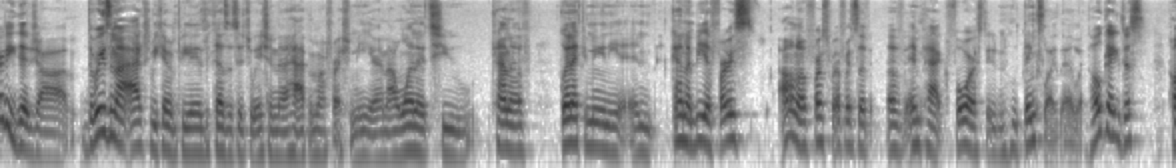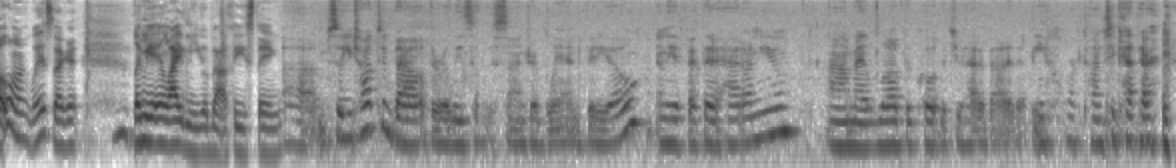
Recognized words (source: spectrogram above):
pretty good job. The reason I actually became a PA is because of the situation that happened my freshman year, and I wanted to kind of go in that community and kind of be a first, I don't know, first reference of, of impact for a student who thinks like that. Like, okay, just hold on, wait a second. Let me enlighten you about these things. Um, so you talked about the release of the Sandra Bland video and the effect that it had on you. Um, and I love the quote that you had about it that we worked on together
